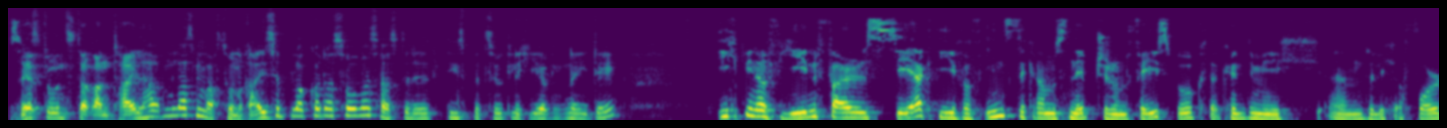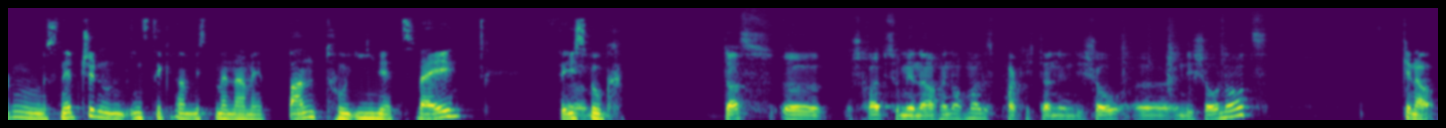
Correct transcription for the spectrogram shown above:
zu Wirst du uns daran teilhaben lassen? Machst du einen Reiseblock oder sowas? Hast du diesbezüglich irgendeine Idee? Ich bin auf jeden Fall sehr aktiv auf Instagram, Snapchat und Facebook. Da könnt ihr mich äh, natürlich auch folgen. Snapchat und Instagram ist mein Name Bantuine2. Facebook. Ähm, das äh, schreibst du mir nachher nochmal, das packe ich dann in die Show, äh, in die Show Notes. Genau.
